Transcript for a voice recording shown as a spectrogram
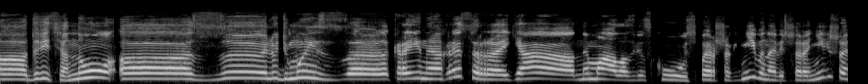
Е, дивіться, ну е, з людьми з е, країни-агресора я не мала зв'язку з перших днів, і навіть ще раніше.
